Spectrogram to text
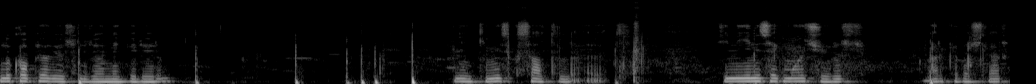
bunu kopyalıyorsunuz örnek veriyorum. Linkimiz kısaltıldı evet. Şimdi yeni sekme açıyoruz. Arkadaşlar.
